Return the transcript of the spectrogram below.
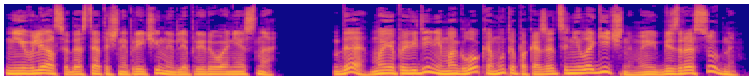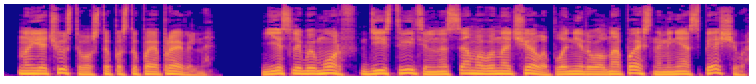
не являлся достаточной причиной для прерывания сна. Да, мое поведение могло кому-то показаться нелогичным и безрассудным, но я чувствовал, что поступаю правильно. Если бы Морф действительно с самого начала планировал напасть на меня спящего,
